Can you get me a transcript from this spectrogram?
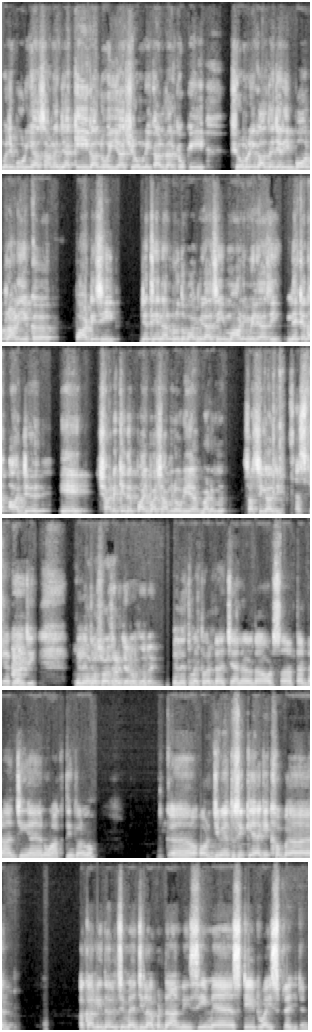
ਮਜਬੂਰੀਆਂ ਸਨ ਜਾਂ ਕੀ ਗੱਲ ਹੋਈ ਆ ਸ਼੍ਰੋਮਣੀ ਅਕਾਲੀ ਦਲ ਕਿਉਂਕਿ ਸ਼੍ਰੋਮਣੀ ਅਕਾਲੀ ਦਲ ਜਿਹੜੀ ਬਹੁਤ ਪੁਰਾਣੀ ਇੱਕ ਪਾਰਟੀ ਸੀ ਜਿੱਥੇ ਇਹਨਾਂ ਨੂੰ ਰੁਤਬਾ ਵੀ ਮਿਲਿਆ ਸੀ ਮਾਣ ਵੀ ਮਿਲਿਆ ਸੀ। ਲੇਕਿਨ ਅੱਜ ਇਹ ਛੱਡ ਕੇ ਤੇ ਭਾਜਪਾ ਸ਼ਾਮਲ ਹੋ ਗਏ ਆ। ਮੈਡਮ ਸਤਿ ਸ਼੍ਰੀ ਅਕਾਲ ਜੀ। ਸਤਿ ਸ਼੍ਰੀ ਅਕਾਲ ਜੀ। ਪਹਿਲੇ ਤਾਂ ਸਵਾਗਤ ਸਾਡੇ ਚੈਨਲ ਤੁਹਾਡਾ ਜੀ। ਪਹਿਲੇ ਤਾਂ ਮੈਂ ਤੁਹਾਡਾ ਚੈਨਲ ਦਾ ਔਰ ਤੁਹਾਡਾ ਜੀ ਆਇਆਂ ਨੂੰ ਆਖਦੀ ਤੁਹਾਨੂੰ। ਔਰ ਜਿਵੇਂ ਤੁਸੀਂ ਕਿਹਾ ਕਿ ਖਬਰ ਅਕਾਲੀ ਦਲ ਚ ਮੈਂ ਜ਼ਿਲ੍ਹਾ ਪ੍ਰਧਾਨ ਨਹੀਂ ਸੀ ਮੈਂ ਸਟੇਟ ਵਾਈਸ ਪ੍ਰੈਜ਼ੀਡੈਂਟ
